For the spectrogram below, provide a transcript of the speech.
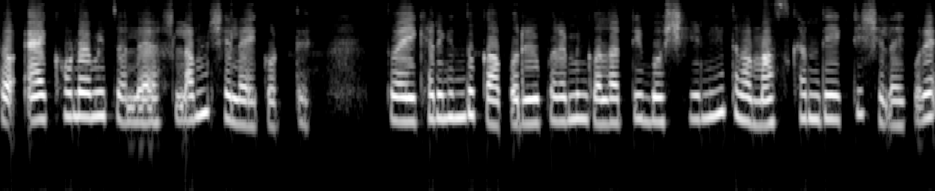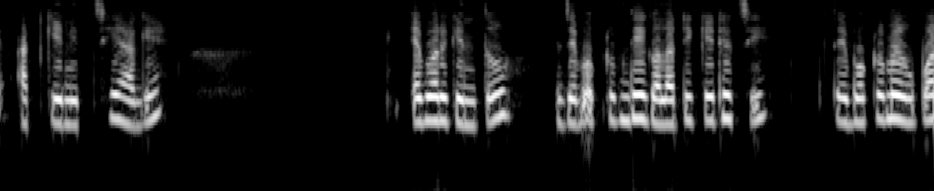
তো এখন আমি চলে আসলাম সেলাই করতে। তো এইখানে কিন্তু কাপড়ের উপর আমি গলাটি বসিয়ে নিই তারপর মাঝখান দিয়ে একটি সেলাই করে আটকে নিচ্ছি আগে। এবারে কিন্তু যে বক্রম দিয়ে গলাটি কেটেছি, তো এই বক্রমের উপর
